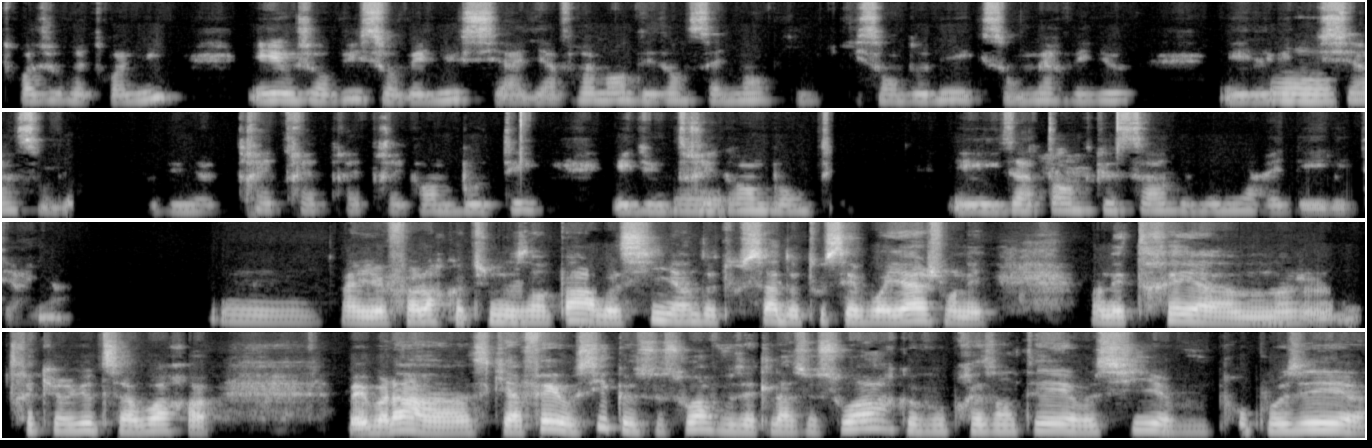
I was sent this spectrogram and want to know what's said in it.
trois jours et trois nuits. Et aujourd'hui, sur Vénus, il y, a, il y, a, vraiment des enseignements qui, qui, sont donnés, qui sont merveilleux. Et les mmh. Vénusiens sont d'une très, très, très, très grande beauté et d'une très mmh. grande bonté. Et ils attendent que ça de venir aider les terriens. Mmh. il va falloir que tu nous en parles aussi hein, de tout ça, de tous ces voyages. On est, on est très, euh, très curieux de savoir euh, mais voilà, hein, ce qui a fait aussi que ce soir, vous êtes là ce soir, que vous présentez aussi, vous proposez euh,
